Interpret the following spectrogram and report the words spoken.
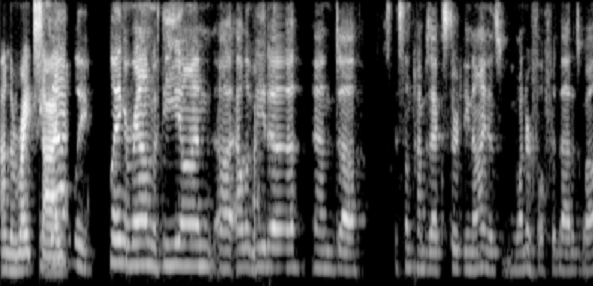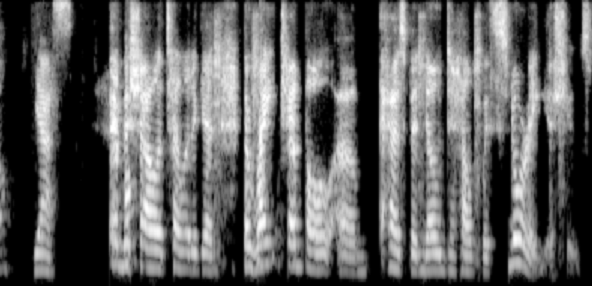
on the right side. Exactly. Playing around with Aeon, uh, Alavida, and uh, sometimes X39 is wonderful for that as well. Yes. And Michelle, I'll tell it again. The right temple um, has been known to help with snoring issues.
